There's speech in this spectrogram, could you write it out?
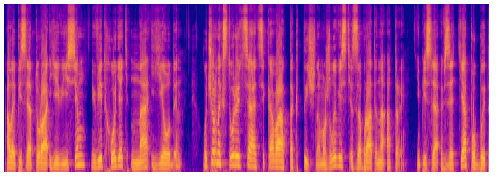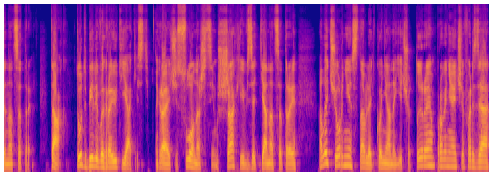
але після тура e8 відходять на e1. У чорних створюється цікава тактична можливість забрати на а3 і після взяття побити на c3. Так, тут білі виграють якість, граючи слон h7 шах і взяття на c3. Але чорні ставлять коня на Е4, проганяючи ферзя,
